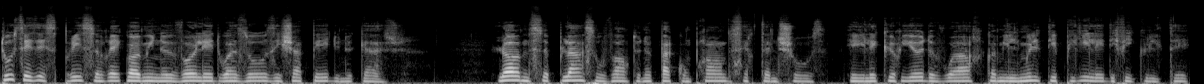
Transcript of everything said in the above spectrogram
tous ses esprits seraient comme une volée d'oiseaux échappés d'une cage. L'homme se plaint souvent de ne pas comprendre certaines choses, et il est curieux de voir comme il multiplie les difficultés,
